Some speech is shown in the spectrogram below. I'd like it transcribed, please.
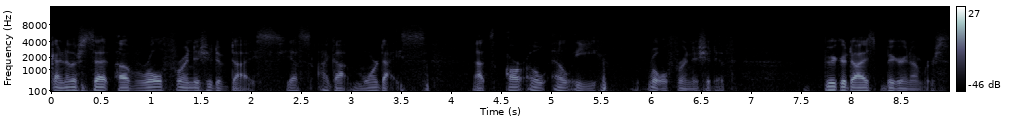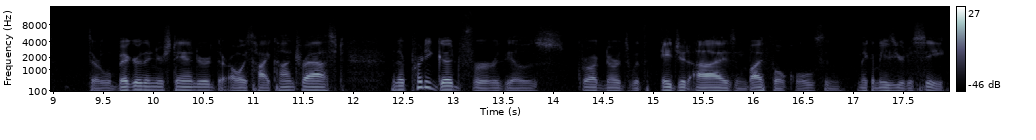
Got another set of Role for Initiative dice. Yes, I got more dice. That's R-O-L-E, Role for Initiative. Bigger dice, bigger numbers. They're a little bigger than your standard. They're always high contrast. And they're pretty good for those grognards with aged eyes and bifocals and make them easier to see.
